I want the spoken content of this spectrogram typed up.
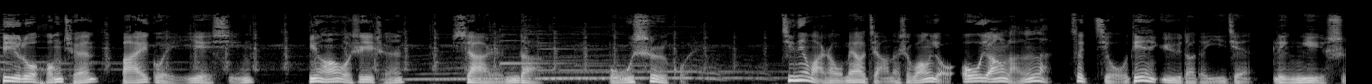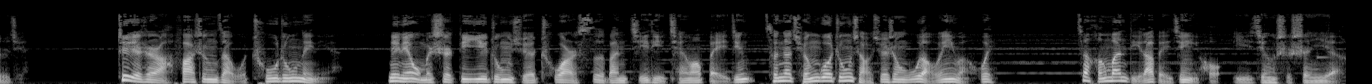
碧落黄泉，百鬼夜行。你好，我是一晨。吓人的不是鬼。今天晚上我们要讲的是网友欧阳兰兰在酒店遇到的一件灵异事件。这件事啊，发生在我初中那年。那年我们市第一中学初二四班集体前往北京参加全国中小学生舞蹈文艺晚会。在航班抵达北京以后，已经是深夜了。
